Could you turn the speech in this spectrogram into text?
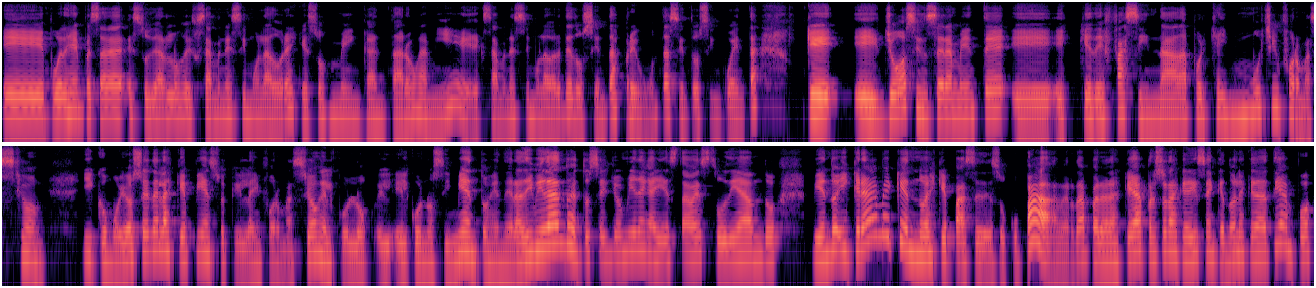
eh, puedes empezar a estudiar los exámenes simuladores, que esos me encantaron a mí, eh, exámenes simuladores de 200 preguntas, 150, que eh, yo sinceramente quedé fascinada porque hay mucha información. Y como yo soy de las que pienso que la información, el, el, el conocimiento genera dividendos, entonces yo miren, ahí estaba estudiando, viendo, y créanme que no es que pase desocupada, ¿verdad? Para aquellas personas que dicen que no les queda tiempo,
